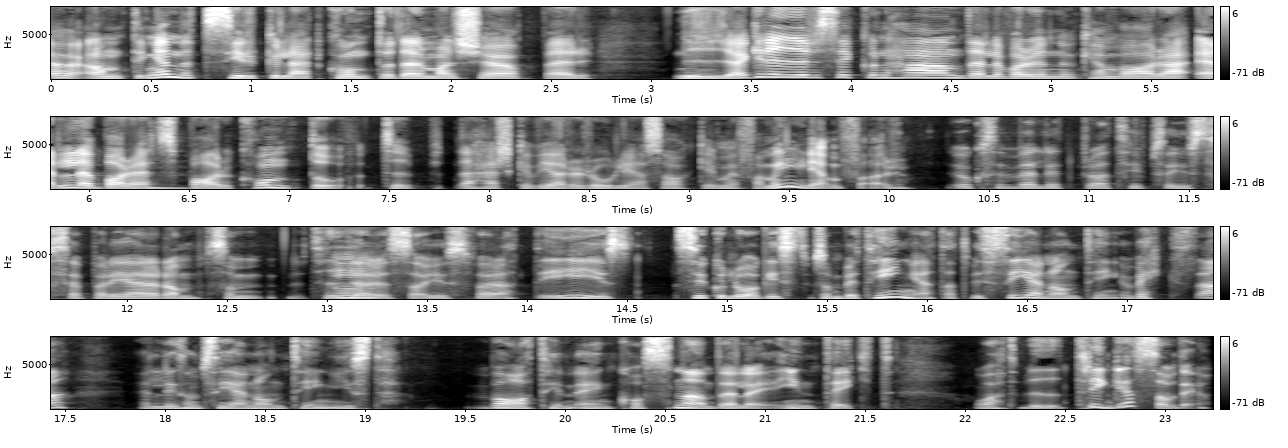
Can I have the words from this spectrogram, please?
eh, antingen ett cirkulärt konto där man köper nya grejer second hand eller vad det nu kan vara eller bara ett sparkonto. Typ det här ska vi göra roliga saker med familjen för. Det är också väldigt bra tips att just separera dem, som du tidigare Mm. sa, just för att det är psykologiskt som betingat att vi ser någonting växa, eller liksom ser någonting just vara till en kostnad eller intäkt, och att vi triggas av det.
